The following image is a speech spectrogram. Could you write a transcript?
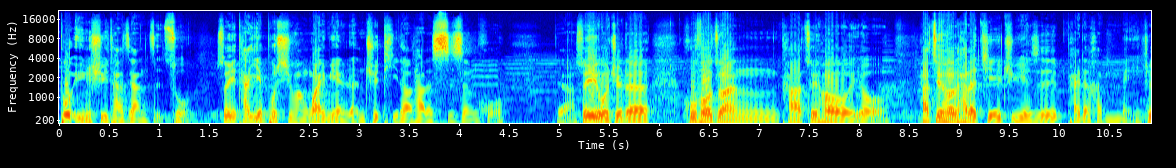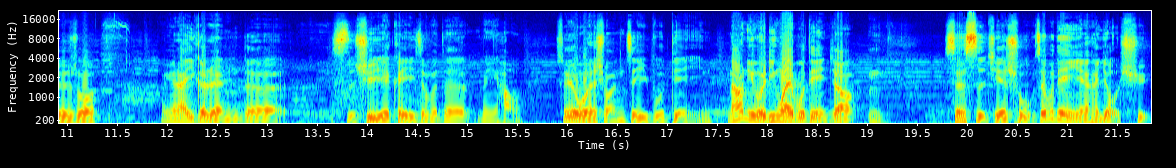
不允许他这样子做，所以他也不喜欢外面人去提到他的私生活，对啊，所以我觉得《胡佛传》他最后有他最后他的结局也是拍得很美，就是说，原来一个人的死去也可以这么的美好，所以我很喜欢这一部电影。然后你有另外一部电影叫《嗯、生死接触》，这部电影也很有趣，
